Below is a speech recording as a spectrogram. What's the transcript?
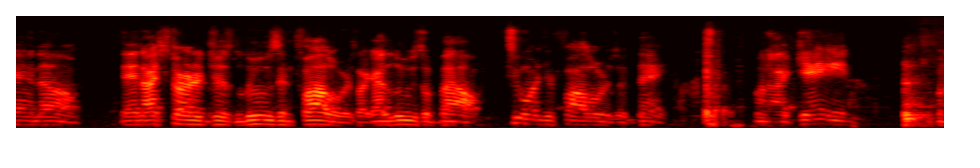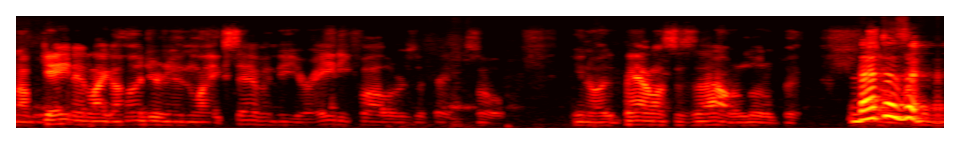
And um then i started just losing followers. Like i lose about 200 followers a day. But i gain but i'm gaining like 170 or 80 followers a day. So you know it balances out a little bit. That so, doesn't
